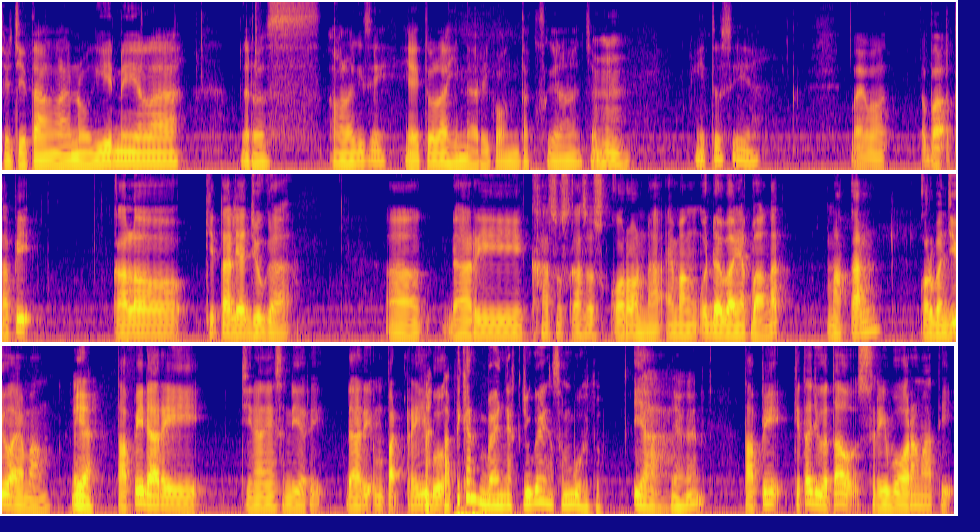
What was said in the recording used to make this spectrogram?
Cuci tangan begini lah terus apa lagi sih? Ya itulah hindari kontak segala macam. Mm-mm. itu sih ya. Baik banget. Tapi kalau kita lihat juga eh, dari kasus-kasus corona emang udah banyak banget makan korban jiwa emang. Iya. Tapi dari Cina sendiri dari 4000 nah, tapi kan banyak juga yang sembuh tuh. Iya. Ya kan? Tapi kita juga tahu 1000 orang mati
